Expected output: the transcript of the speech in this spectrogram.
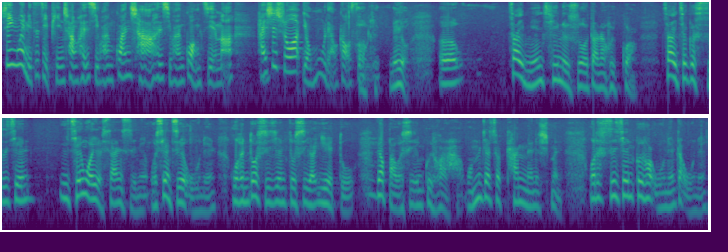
是因为你自己平常很喜欢观察，很喜欢逛街吗？还是说有幕僚告诉你？OK，没有。呃，在年轻的时候当然会逛，在这个时间。以前我有三十年，我现在只有五年。我很多时间都是要阅读，要把我时间规划好。我们叫做 time management。我的时间规划五年到五年，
